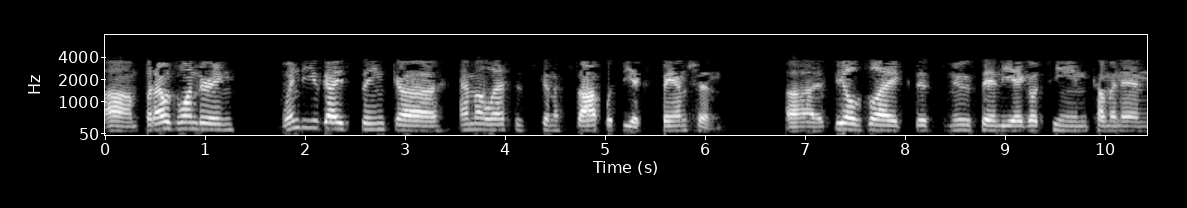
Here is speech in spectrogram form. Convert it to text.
Um, but I was wondering, when do you guys think uh, MLS is going to stop with the expansion? Uh, it feels like this new San Diego team coming in,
